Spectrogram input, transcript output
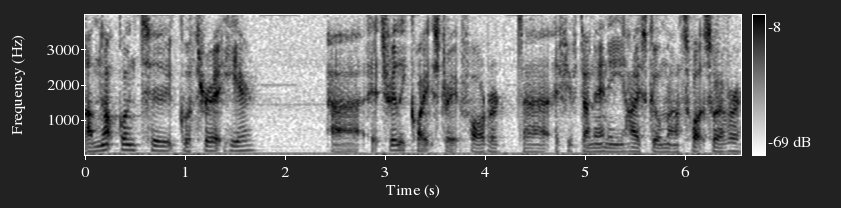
I'm not going to go through it here. Uh, it's really quite straightforward uh, if you've done any high school maths whatsoever,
